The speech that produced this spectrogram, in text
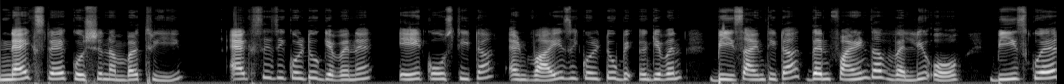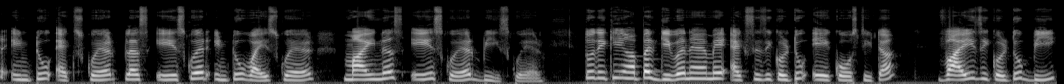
नेक्स्ट है question number three X is equal to given है A cos theta and Y is equal to given B sin theta then find the value of B square into X square plus A square into Y square minus A square B square तो देखिए यहाँ पर गिवन है हमें X is equal to A cos theta Y is equal to B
